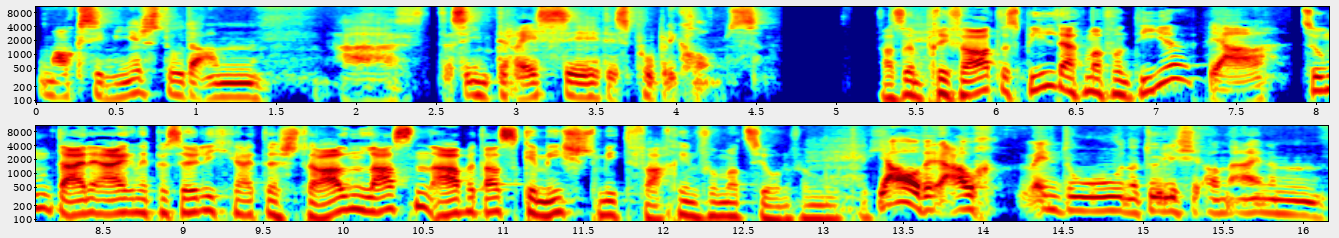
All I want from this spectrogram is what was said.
maximierst du dann äh, das Interesse des Publikums. Also ein privates Bild auch mal von dir. Ja. Zum deine eigene Persönlichkeit erstrahlen lassen, aber das gemischt mit Fachinformationen vermutlich. Ja, oder auch wenn du natürlich an einem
